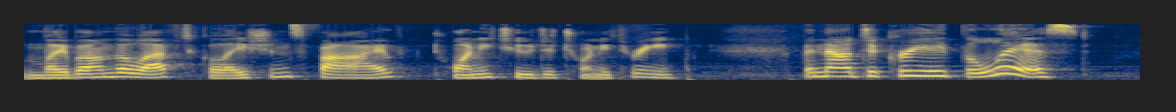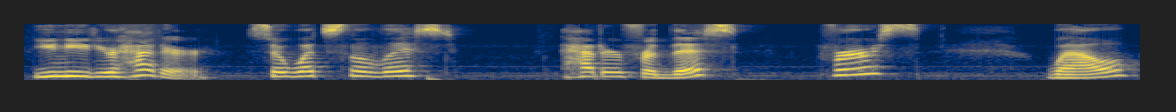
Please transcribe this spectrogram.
label on the left Galatians 5 22 to 23. But now to create the list, you need your header. So, what's the list header for this verse? Well,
